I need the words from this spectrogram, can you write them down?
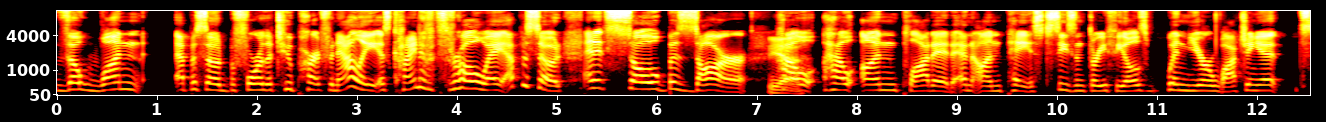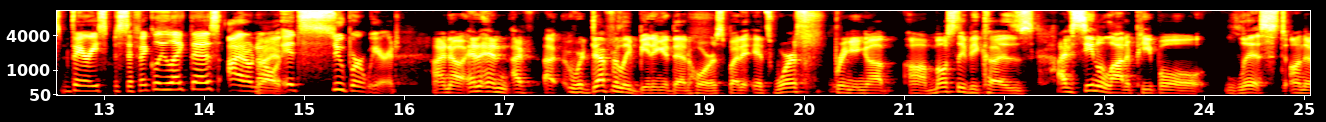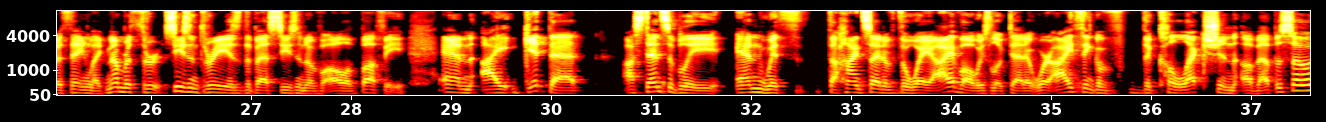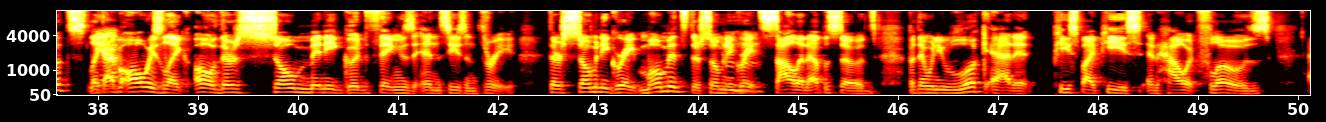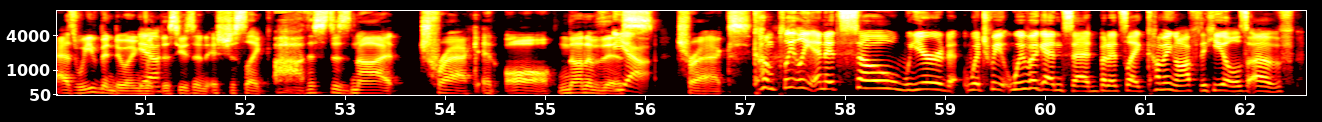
the one episode before the two part finale is kind of a throwaway episode. And it's so bizarre Yeah. how how unplotted and unpaced season 3 feels when you're watching it very specifically like this. I don't know. Right. it's super weird. I know, and and I've, I, we're definitely beating a dead horse, but it's worth bringing up, uh, mostly because I've seen a lot of people list on their thing like number three, season three is the best season of all of Buffy, and I get that ostensibly, and with the hindsight of the way I've always looked at it, where I think of the collection of episodes, like Yeah. I've always like, oh, there's so many good things in season three. There's so many great moments. There's so many Mhm. great solid episodes. But then when you look at it piece by piece and how it flows, as we've been doing Yeah. with the season, it's just like, ah, this does not track at all. None of this Yeah. Tracks. completely and it's so weird which we we've again said but it's like coming off the heels of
